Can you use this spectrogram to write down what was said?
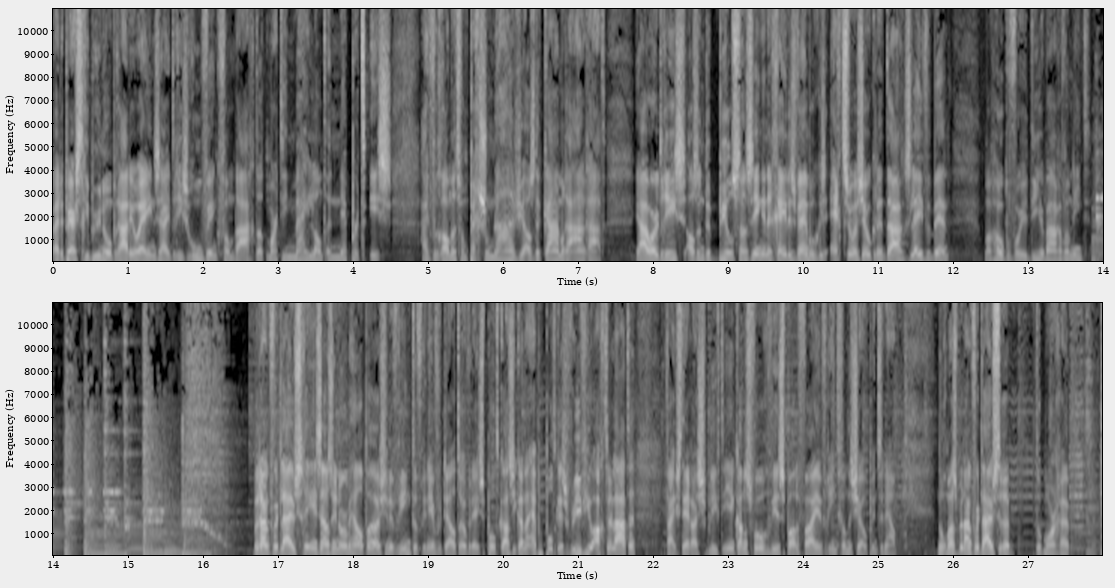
Bij de perstribune op Radio 1 zei Dries Roelvink vandaag dat Martin Meiland een neppert is. Hij verandert van personage als de camera aangaat. Ja hoor Dries, als een debiel staan zingen in een gele zwembroek is echt zoals je ook in het dagelijks leven bent. Mag hopen voor je dierbaren van niet. Bedankt voor het luisteren. Je zou ons enorm helpen als je een vriend of vriendin vertelt over deze podcast. Je kan een Apple Podcast review achterlaten. Vijf sterren alsjeblieft. En je kan ons volgen via Spotify en vriendvandeshow.nl. Nogmaals bedankt voor het luisteren. Tot morgen.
